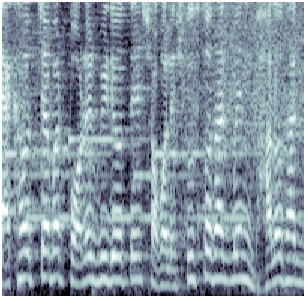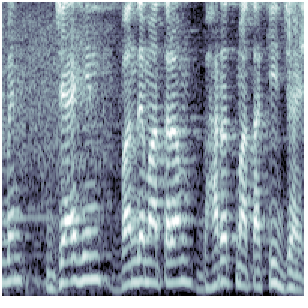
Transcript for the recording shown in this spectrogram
দেখা হচ্ছে আবার পরের ভিডিওতে। সকলে সুস্থ থাকবেন, ভালো থাকবেন। জয় হিন্দ, বন্দে মাতারাম, ভারত মাতা কি জয়।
